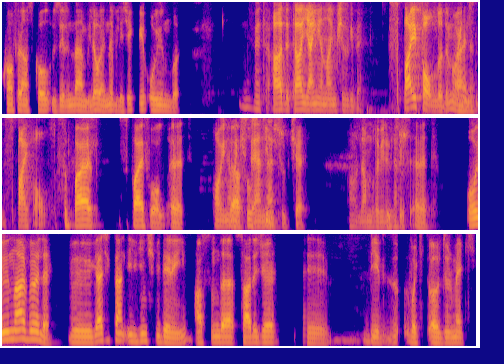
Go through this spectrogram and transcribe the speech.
konferans call üzerinden bile oynanabilecek bir oyun bu. Evet, adeta yan yanaymışız gibi. Spyfall'du değil mi oyun ismi? Spyfall. Spy, Spyfall, evet. Oynamak Casus isteyenler Türkçe. Oradan bulabilirler. Türkçesi, evet. Oyunlar böyle. Gerçekten ilginç bir deneyim. Aslında sadece bir vakit öldürmek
